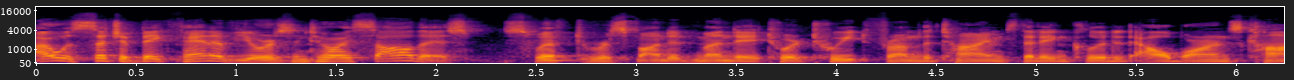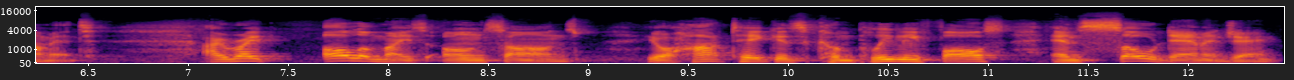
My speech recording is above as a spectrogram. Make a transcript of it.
I was such a big fan of yours until I saw this, Swift responded Monday to a tweet from the Times that included Albarn's comment. I write all of my own songs. Your hot take is completely false and so damaging.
